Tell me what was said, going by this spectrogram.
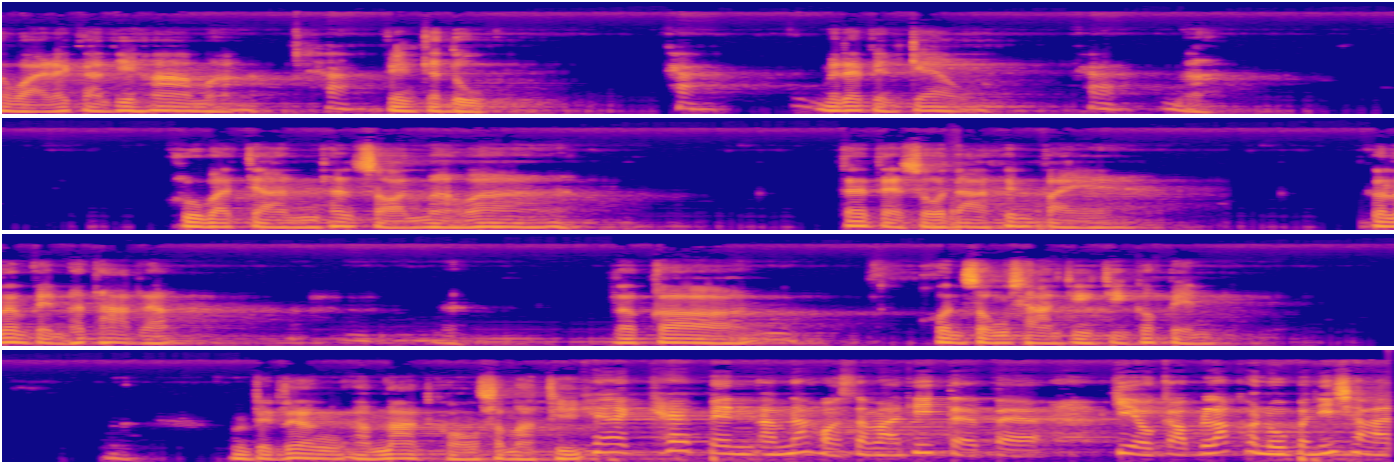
ถวายรายการที่ห้ามาค่ะเป็นกระดูกค่ะไม่ได้เป็นแก้ว ค่ะนะครูบาอาจารย์ท่านสอนมาว่า ตั้งแต่โสดาขึ้นไป ก็เริ่มเป็นพระธาตุแล้วนะแล้วก็คนทรงฌานจริง ๆ ก็เป็น มันเป็นเรื่องอำนาจของสมาธิ แค่แค่เป็นอำนาจของสมาธิแต่แต่เกี่ยวกับลักขณูปนิชฌาน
